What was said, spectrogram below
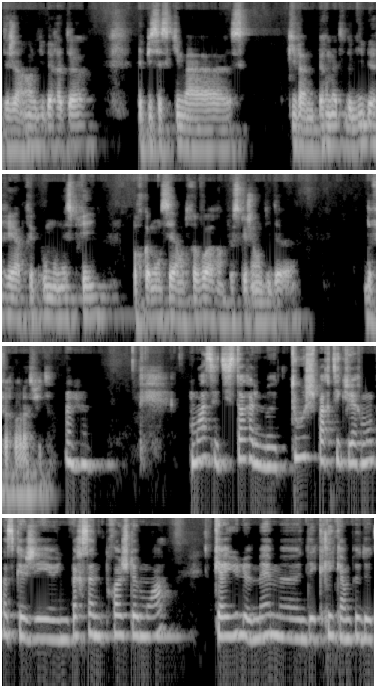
déjà un libérateur, et puis c'est ce qui m'a ce qui va me permettre de libérer après coup mon esprit pour commencer à entrevoir un peu ce que j'ai envie de de faire par la suite. Mhm. Moi, cette histoire, elle me touche particulièrement parce que j'ai une personne proche de moi qui a eu le même euh, déclic un peu de,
